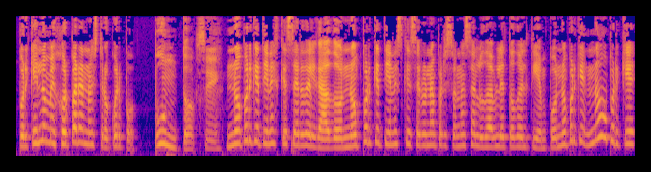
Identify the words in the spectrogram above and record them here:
porque es lo mejor para nuestro cuerpo, punto. Sí. No porque tienes que ser delgado, no porque tienes que ser una persona saludable todo el tiempo, no porque, no, porque,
